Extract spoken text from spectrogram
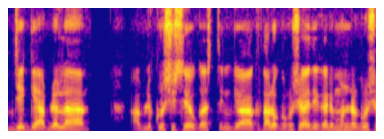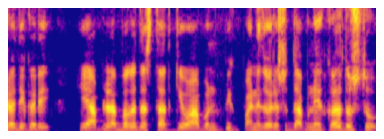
जे की आपल्याला आपले कृषी सेवक असतील किंवा तालुका कृषी अधिकारी मंडळ कृषी अधिकारी हे आपल्याला बघत असतात किंवा आपण पीक पाण्याद्वारे सुद्धा आपण हे करत असतो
